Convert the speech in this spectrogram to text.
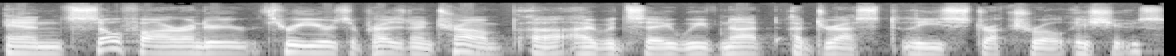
And so far, under three years of President Trump, uh, I would say we've not addressed these structural issues.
